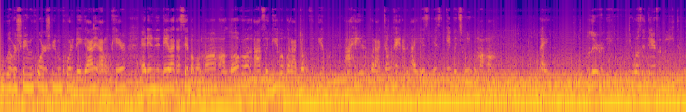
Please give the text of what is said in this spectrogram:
Whoever screen recorded, screen recorded, they got it. I don't care. At the end of the day, like I said about my mom, I love her. I forgive her, but I don't forgive her. I hate her, but I don't hate her. Like, it's, it's in between with my mom. Like, literally, you wasn't there for me through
